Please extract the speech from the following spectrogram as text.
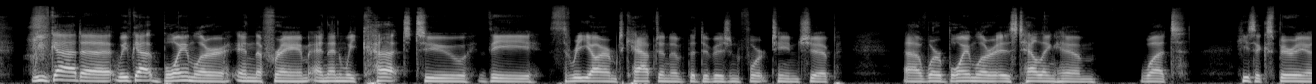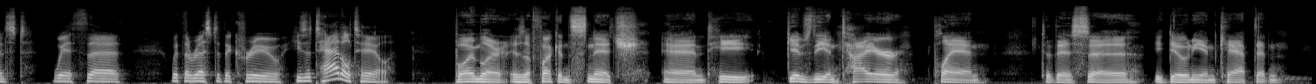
we've got uh, we've got Boimler in the frame, and then we cut to the three armed captain of the Division 14 ship, uh, where Boimler is telling him what he's experienced with uh, with the rest of the crew. He's a tattletale. Boimler is a fucking snitch, and he gives the entire plan to this uh, Edosian captain.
